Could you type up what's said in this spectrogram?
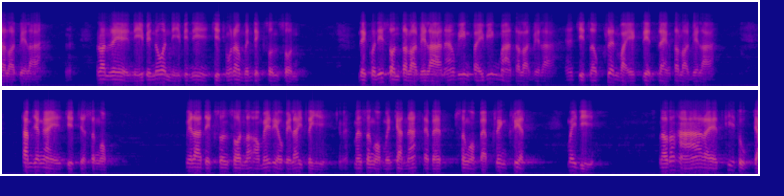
ตลอดเวลา ร่อนเร่หนีไปโน่นหนีไปนี่จิตของเราเหมือนเด็กสนเด็กคนนี้ซนตลอดเวลานะ วิ่งไปวิ่งมาตลอดเวลาจิตเราเคลื่อนไหวเปลี่ยนแปลงตลอดเวลาทำยังไงจิตจะสงบ เวลาเด็กซนๆเราเอาไม่เรียวไปไล่ตีมันสงบเหมือนกันนะ แต่แบบสงบแบบเคร่งเครียดไม่ดี เราต้องหาอะไรที่ถูกใจ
